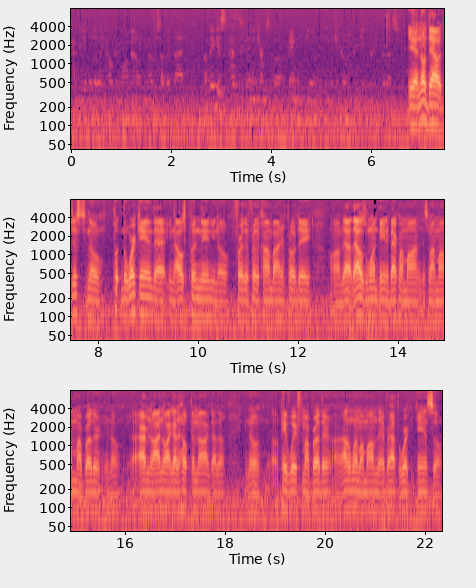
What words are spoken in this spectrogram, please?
kind of be able to like help your mom out and other stuff like that. How big is, has this been in terms of a family deal and everything that you're going through getting ready for this? Yeah, no doubt. Just you know, putting the work in that you know I was putting in, you know, for the for the combine and pro day. Um, that that was one thing in the back of my mind. It's my mom, and my brother. You know, I know I know I got to help them out. I got to, you know, uh, pave way for my brother. Uh, I don't want my mom to ever have to work again. So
